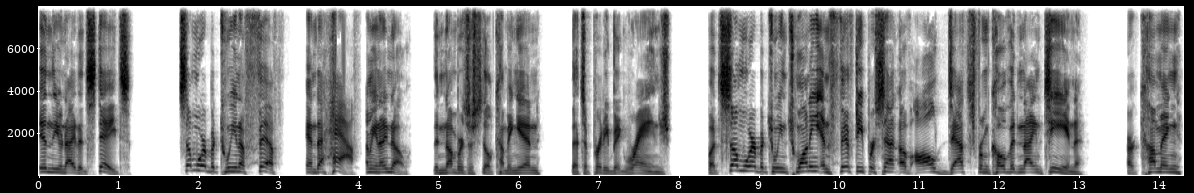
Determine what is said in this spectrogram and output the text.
in the United States, somewhere between a fifth and a half. I mean, I know the numbers are still coming in. That's a pretty big range. But somewhere between 20 and 50% of all deaths from COVID 19 are coming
